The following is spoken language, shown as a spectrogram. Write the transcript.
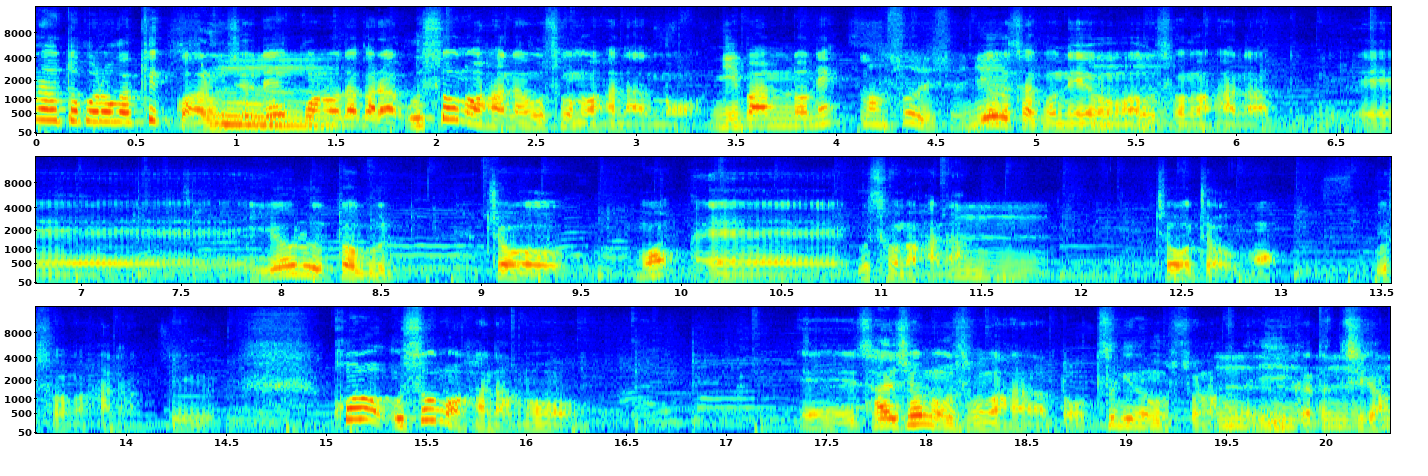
なるところが結構あるんですよね、うん。このだから「嘘の花嘘の花」の2番のね。まあそうですよ「ね。夜咲くネオンは嘘の花」って、えー夜飛ぶ蝶も、えー嘘の花」うん。蝶々も嘘の花っていう。この嘘の花も、えー最初の嘘の花と次の嘘の花言い方違うんですよ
